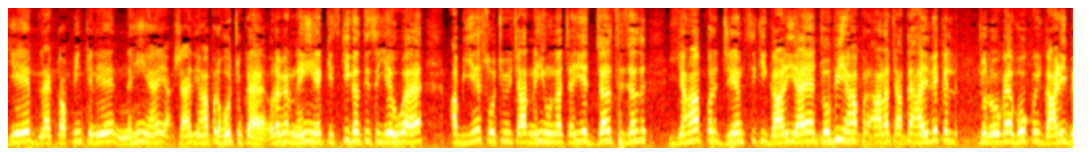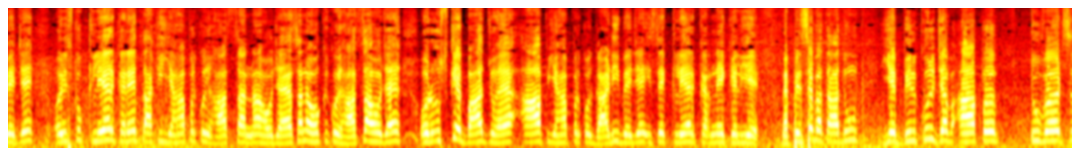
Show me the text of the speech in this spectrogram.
ये ब्लैक टॉपिंग के लिए नहीं है शायद यहाँ पर हो चुका है। और अगर नहीं है, किसकी गलती से ये हुआ है? अब ये सोच विचार नहीं होना चाहिए। जल्द से जल्द यहाँ पर जेएमसी की गाड़ी आए, या जो भी यहाँ पर आना चाहता है हाईवे के जो लोग हैं, वो कोई गाड़ी भेजे और इसको क्लियर करे, ताकि यहाँ पर कोई हादसा ना हो जाए। ऐसा ना हो कि कोई हादसा हो जाए और उसके बाद जो है, आप यहाँ पर कोई गाड़ी भेजे इसे क्लियर करने के लिए। मैं फिर से बता दूँ, ये बिल्कुल जब आप टूवर्ड्स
